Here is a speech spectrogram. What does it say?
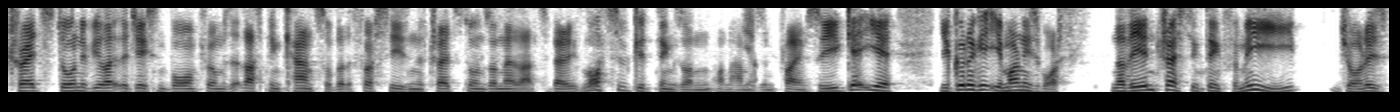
Treadstone, if you like the Jason Bourne films, that's been cancelled, but the first season of Treadstone's on there. That's very lots of good things on, on Amazon Prime. So you get your you're going to get your money's worth. Now the interesting thing for me, John, is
